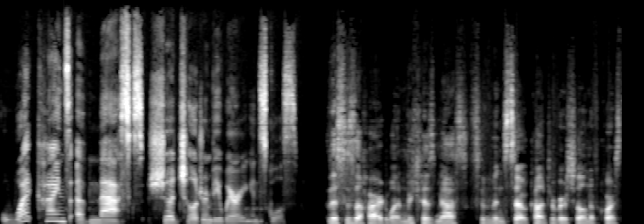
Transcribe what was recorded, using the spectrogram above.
what kinds of masks should children be wearing in schools? This is a hard one because masks have been so controversial. And of course,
